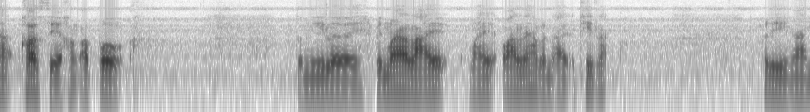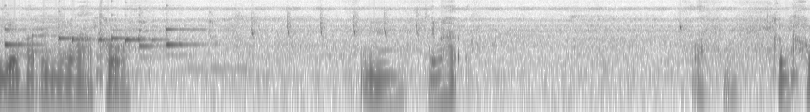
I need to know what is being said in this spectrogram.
ฮะข้อเสียของ Apple ตัวนี้เลย เป็นมาหลายหลายวันแล้วครับเป็นอาทิตย์ละพอดีงานยุ่งครับไม่มีเวลาโทรอืมเห็นไหมฮะคนโทร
